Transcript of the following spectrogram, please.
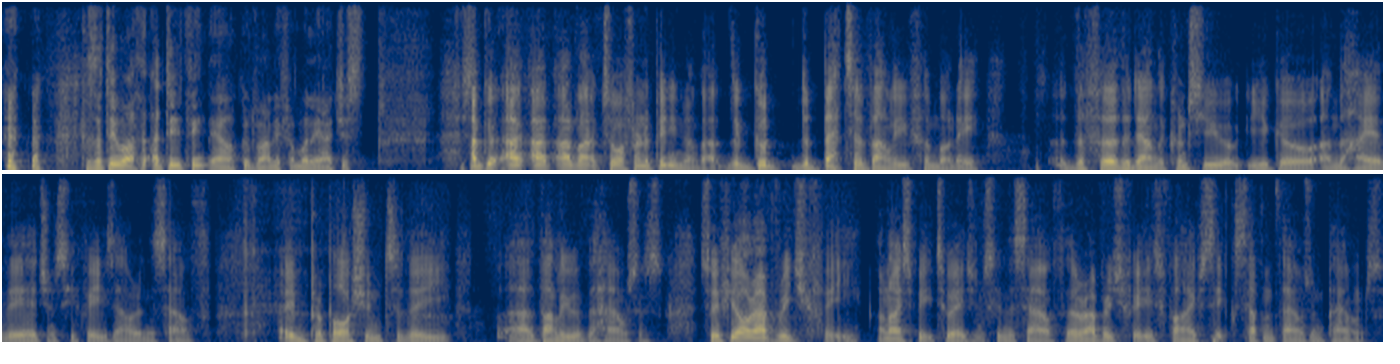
Because I do, I do think they are good value for money. I just, just... I, would like to offer an opinion on that. The good, the better value for money, the further down the country you, you go, and the higher the agency fees are in the south, in proportion to the uh, value of the houses. So if your average fee, and I speak to agents in the south, their average fee is five, six, seven thousand pounds,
